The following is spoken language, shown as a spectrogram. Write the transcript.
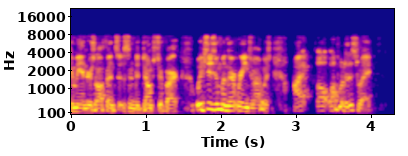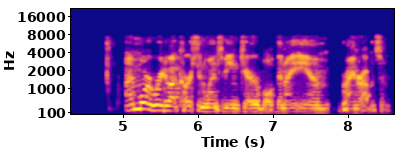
Commanders offense isn't a dumpster fire, which isn't within the range of. I, I'll, I'll put it this way I'm more worried about Carson Wentz being terrible than I am Brian Robinson.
